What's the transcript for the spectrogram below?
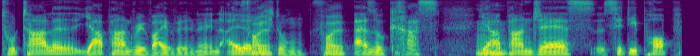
totale Japan-Revival, ne? In alle Voll. Richtungen. Voll. Also krass. Mhm. Japan Jazz, City Pop,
